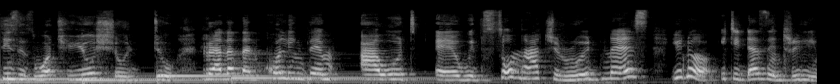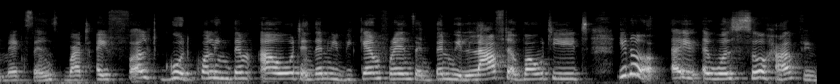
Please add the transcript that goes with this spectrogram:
This is what you should do, rather than calling them out uh, with so much rudeness. You know it, doesn't really make sense but i felt good calling them out and then we became friends and then we laughed about it. You know i, I was so happy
